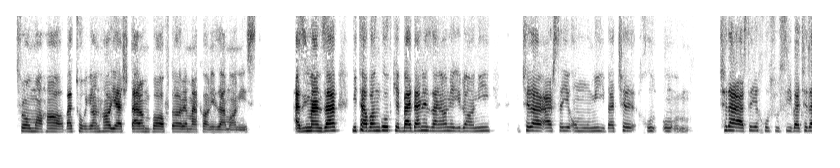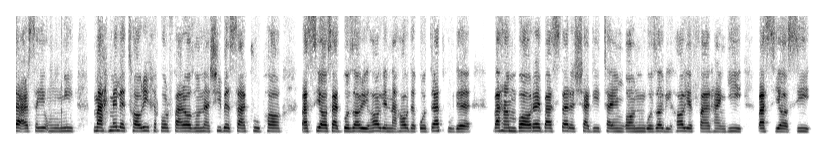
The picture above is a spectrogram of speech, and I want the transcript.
تروماها و هایش در آن بافتار مکانی زمانی است از این منظر می‌توان گفت که بدن زنان ایرانی چه در عرصه عمومی و چه, چه در عرصه خصوصی و چه در عرصه عمومی محمل تاریخ پرفراز و نشیب سرکوب ها و سیاست گذاری های نهاد قدرت بوده و همواره بستر شدیدترین قانونگذاری های فرهنگی و سیاسی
